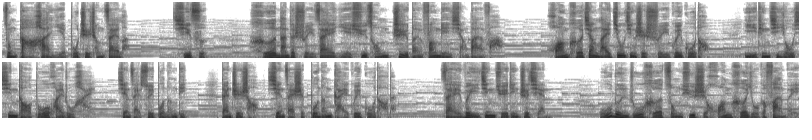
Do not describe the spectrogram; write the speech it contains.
纵大旱也不致成灾了。其次，河南的水灾也需从治本方面想办法。黄河将来究竟是水归故道，一听其由新道夺淮入海，现在虽不能定，但至少现在是不能改归故道的。在未经决定之前。无论如何，总需使黄河有个范围，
